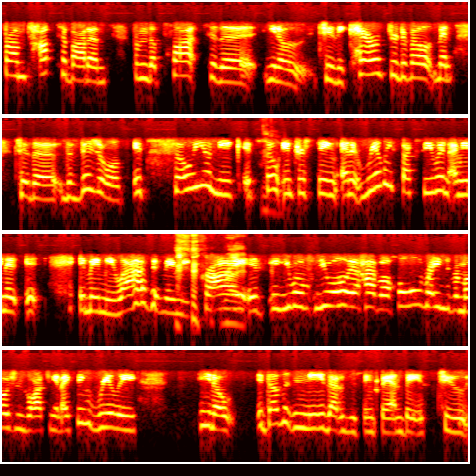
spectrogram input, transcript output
from top to bottom, from the plot to the you know to the character development to the the visuals. It's so unique, it's so mm-hmm. interesting, and it really sucks you in. I mean, it it, it made me laugh, it made me cry. Right. it, it- you will you will have a whole range of emotions watching it. I think really you know, it doesn't need that existing fan base to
